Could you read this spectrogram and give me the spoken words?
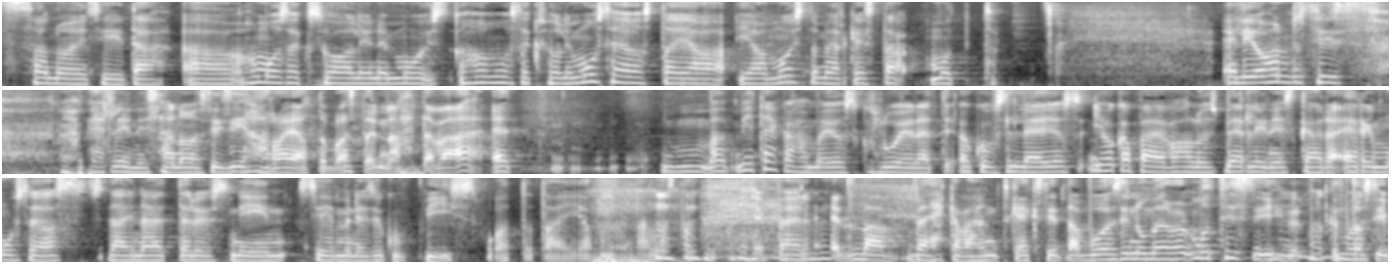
sanoin siitä äh, homoseksuaalinen muist- homoseksuaalimuseosta ja, ja muistomerkistä, mutta Eli on siis, no Berliinissä on siis ihan rajattomasti nähtävää, että mitäköhän mä joskus luin, että joku silleen, jos joka päivä haluaisi Berliinissä käydä eri museossa tai näyttelyssä, niin siihen menisi joku viisi vuotta tai jotain tällaista. Mä ehkä vähän nyt keksin tämän vuosinumeron, mutta siis siihen Mut- tosi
